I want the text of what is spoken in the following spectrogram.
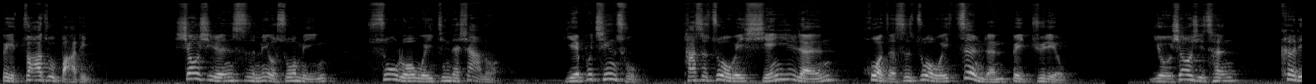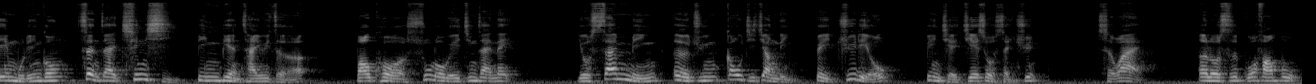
被抓住把柄。消息人士没有说明苏罗维金的下落，也不清楚他是作为嫌疑人或者是作为证人被拘留。有消息称，克里姆林宫正在清洗兵变参与者，包括苏罗维金在内。有三名俄军高级将领被拘留，并且接受审讯。此外，俄罗斯国防部，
